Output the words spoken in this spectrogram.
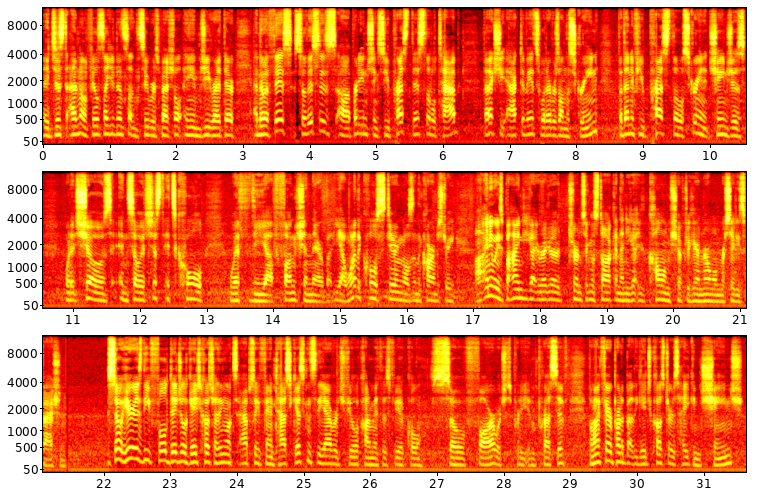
It just, I don't know, it feels like you've done something super special. AMG right there. And then with this, so this is uh, pretty interesting. So you press this little tab, that actually activates whatever's on the screen. But then if you press the little screen, it changes what it shows. And so it's just, it's cool with the uh, function there. But yeah, one of the coolest steering wheels in the car industry. Uh, anyways, behind you got your regular turn signal stock, and then you got your column shifter here in normal Mercedes fashion. So here is the full digital gauge cluster. I think it looks absolutely fantastic. You guys can see the average fuel economy of this vehicle so far, which is pretty impressive. But my favorite part about the gauge cluster is how you can change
